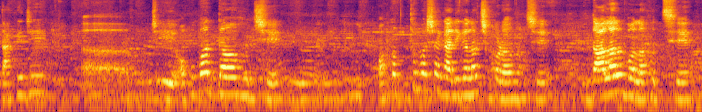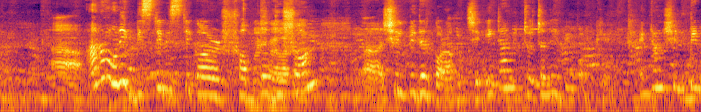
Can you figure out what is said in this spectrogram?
তাকে যে যে অপবাদ দেওয়া হচ্ছে অকথ্য ভাষায় গালিগালাজ করা হচ্ছে দালাল বলা হচ্ছে আরও অনেক বৃষ্টি বৃষ্টিকর শব্দ দূষণ শিল্পীদের করা হচ্ছে এটা আমি টোটালি বিপক্ষে। একজন শিল্পীর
